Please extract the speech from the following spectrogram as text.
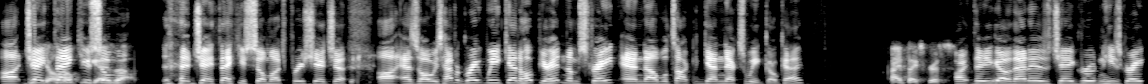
Uh, Jay, thank you, you so much. Jay, thank you so much. Appreciate you. Uh, as always, have a great weekend. Hope you're hitting them straight, and uh, we'll talk again next week, okay? All right, thanks, Chris. All right, there you go. That is Jay Gruden. He's great.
